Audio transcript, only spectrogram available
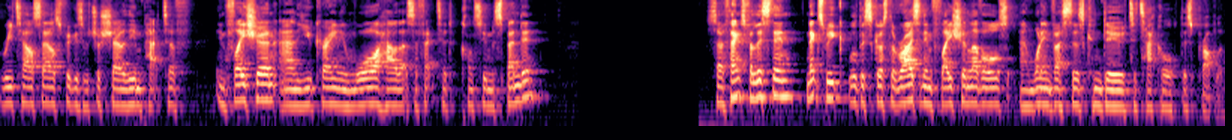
retail sales figures, which will show the impact of inflation and the Ukrainian war, how that's affected consumer spending. So, thanks for listening. Next week, we'll discuss the rise in inflation levels and what investors can do to tackle this problem.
